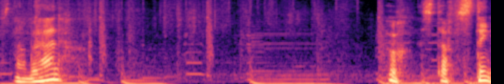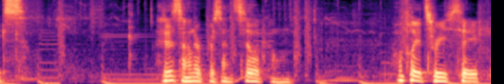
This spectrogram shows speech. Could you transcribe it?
It's not bad. Oh, this stuff stinks. It is 100% silicone. Hopefully it's reef safe.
